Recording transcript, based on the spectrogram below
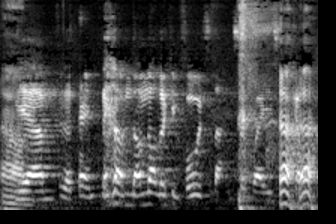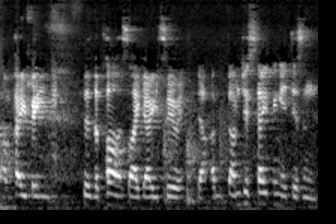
Um, yeah, I'm, I'm, I'm not looking forward to that in some ways. Like, I'm, I'm hoping that the parts I go to, it, I'm, I'm just hoping it doesn't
